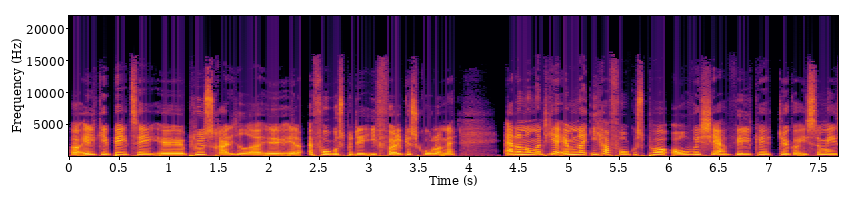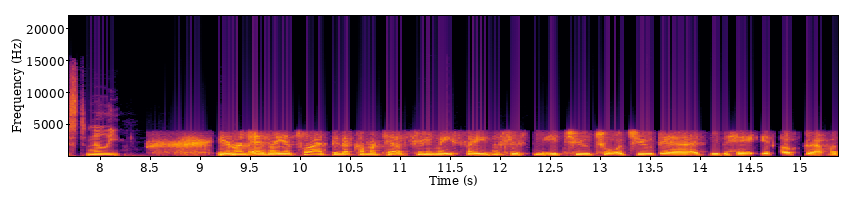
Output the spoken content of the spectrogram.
og LGBT øh, plus rettigheder øh, er fokus på det i folkeskolerne. Er der nogle af de her emner, I har fokus på, og hvis ja, hvilke dykker I så mest ned i? Jamen, altså, jeg tror, at det, der kommer til at fylde mest for enhedslisten i 2022, det er, at vi vil have et opgør med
